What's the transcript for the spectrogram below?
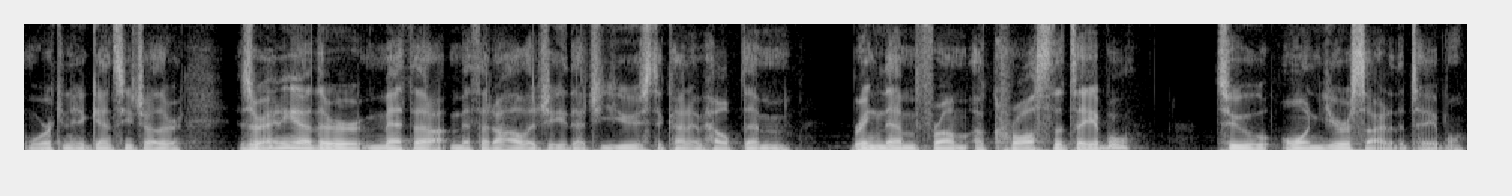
working against each other? Is there any other method methodology that you use to kind of help them bring them from across the table to on your side of the table?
